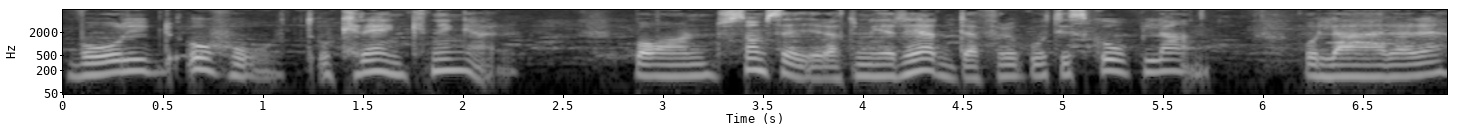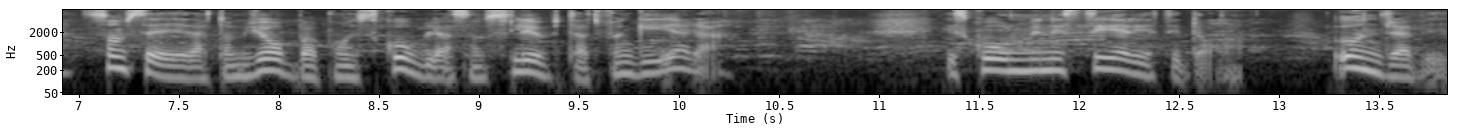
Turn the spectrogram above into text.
Våld och hot och kränkningar. Barn som säger att de är rädda för att gå till skolan. Och lärare som säger att de jobbar på en skola som slutat fungera. I skolministeriet idag undrar vi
